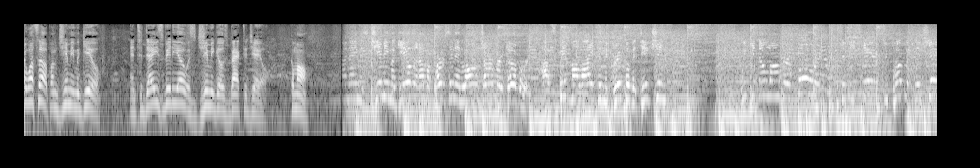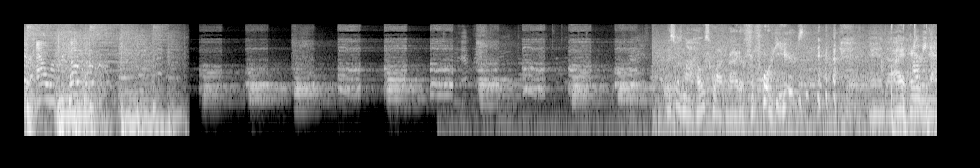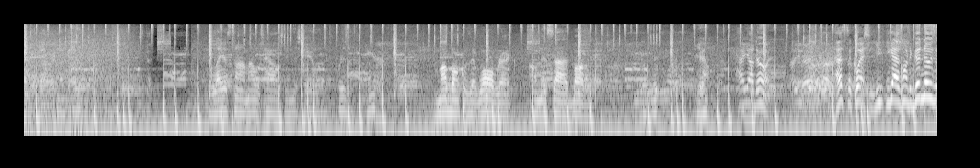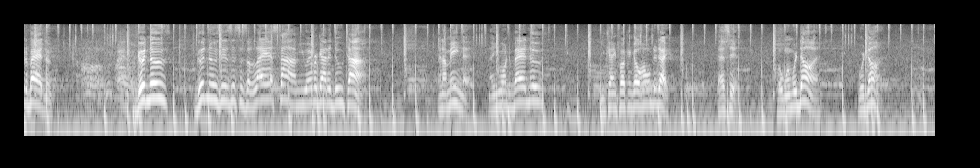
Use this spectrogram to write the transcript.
Hey, what's up? I'm Jimmy McGill, and today's video is Jimmy Goes Back to Jail. Come on. My name is Jimmy McGill, and I'm a person in long term recovery. I've spent my life in the grip of addiction. We can no longer afford to be scared to publicly share our recovery. This was my whole squad rider for four years. and uh, I had hair in. The last time I was housed in this jail, I went to prison from here. My bunk was at wall rack on this side bottom. Yeah. How y'all doing? That's the question. You, you guys want the good news or the bad news? Good news? Good news is this is the last time you ever got to do time. And I mean that. Now you want the bad news? You can't fucking go home today. That's it. But when we're done, we're done.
